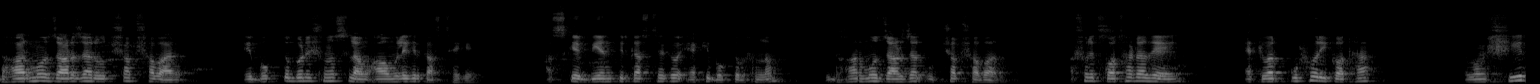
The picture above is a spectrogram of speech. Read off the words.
ধর্ম, যার যার উৎসব সবার, এই বক্তব্যটি শুনেছিলাম আওয়ামী লীগের কাছ থেকে। আজকে বিএনপির কাছ থেকেও একই বক্তব্য শুনলাম যে ধর্ম, যার যার উৎসব সবার। আসলে কথাটা যে একেবারে কুফরি কথা এবং শির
